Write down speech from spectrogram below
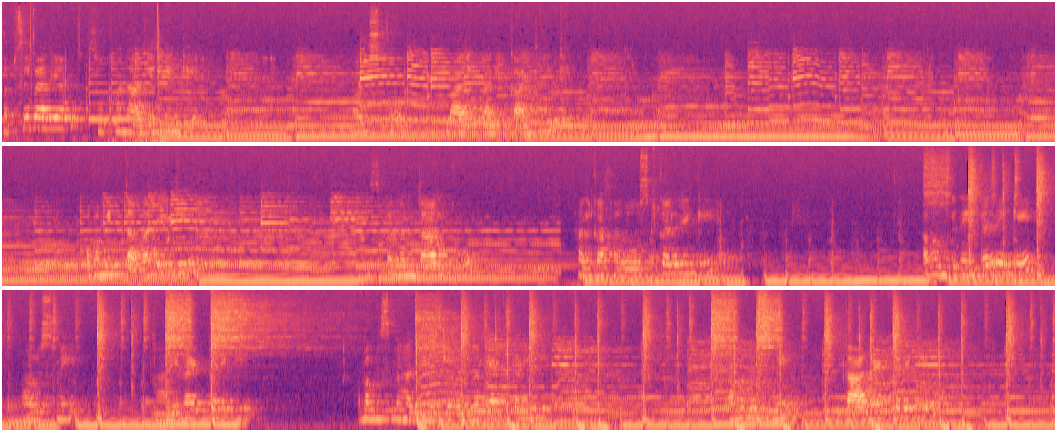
सबसे पहले हम सूखा नारियल लेंगे और इसको बारीक बारीक काट लेंगे। एक तवा लेंगे इस पर हम दाल को हल्का सा रोस्ट कर लेंगे। अब हम ग्राइंडर लेंगे और उसमें नारियल ऐड करेंगे। अब हम इसमें हरी मिर्च और अदरक ऐड करेंगे। अब हम इसमें दाल ऐड करेंगे।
